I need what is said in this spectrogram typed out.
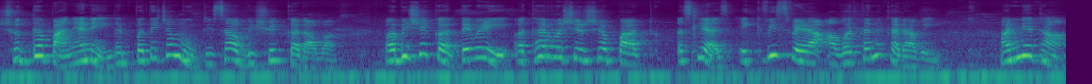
शुद्ध पाण्याने गणपतीच्या मूर्तीचा अभिषेक करावा. अभिषेक करतेवेळी अथर्व शीर्ष पाठ असल्यास एकवीस वेळा आवर्तने करावे. अन्यथा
